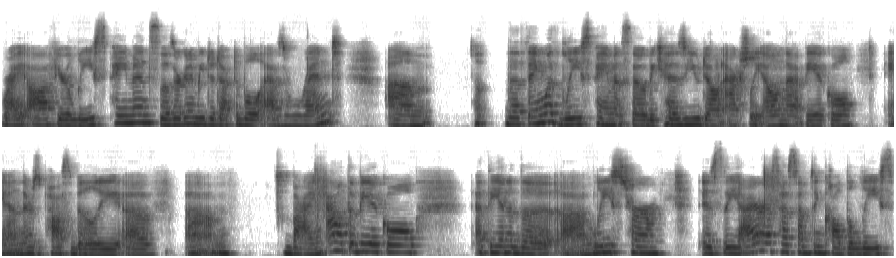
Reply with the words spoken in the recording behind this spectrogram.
write off your lease payments. Those are going to be deductible as rent. Um, the thing with lease payments, though, because you don't actually own that vehicle and there's a possibility of um, buying out the vehicle at the end of the um, lease term, is the IRS has something called the lease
